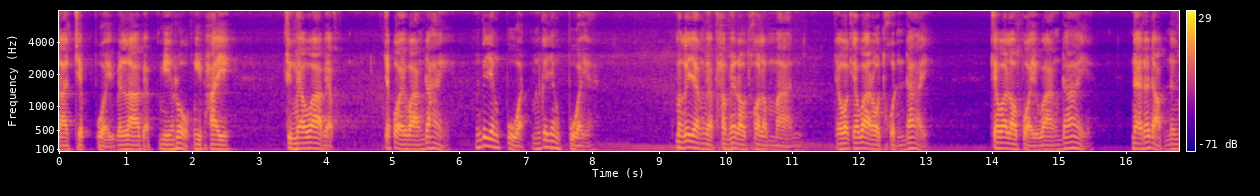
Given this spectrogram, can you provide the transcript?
ลาเจ็บป่วย เวลาแบบมีโรคมีภัย ถึงแม้ว่าแบบจะปล่อยวางได้ มันก็ยังปวด มันก็ยังป่วย มันก็ยังแบบทำให้เราทรมาน แต่ว่าแค่ว่าเราทนได้ แค่ว่าเราปล่อยวางได้ ในระดับหนึ่ง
